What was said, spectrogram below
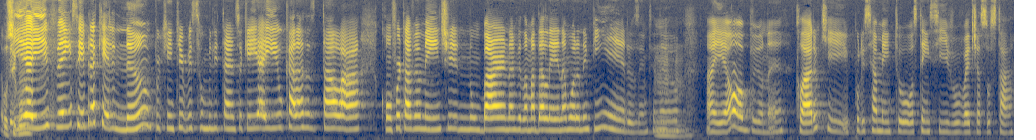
O e segundo- aí vem sempre aquele, não, porque intervenção militar, não sei o quê. E aí o cara tá lá confortavelmente num bar na Vila Madalena, morando em Pinheiros, entendeu? Uhum. Aí é óbvio, né? Claro que policiamento ostensivo vai te assustar.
